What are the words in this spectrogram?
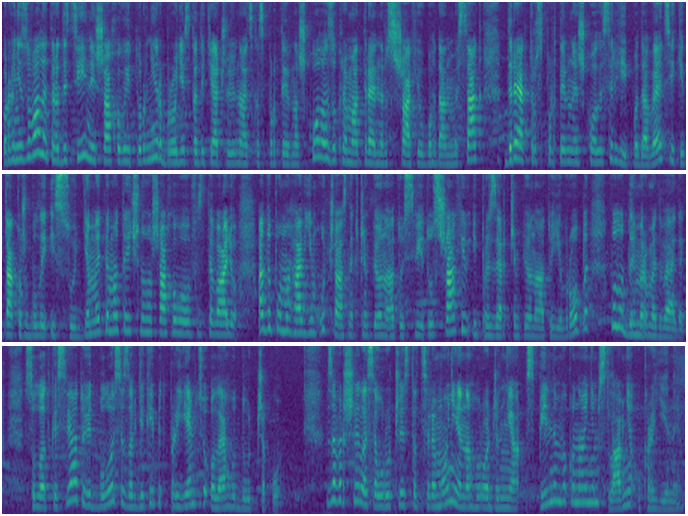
Організували традиційний шаховий турнір Бродівська дитячо-юнацька спортивна школа, зокрема тренер з шахів Богдан Мисак, директор спортивної школи Сергій Подавець, які також були із суддями тематичного шахового фестивалю, а допомагав їм учасник чемпіонату світу з шахів і призер чемпіонату Європи Володимир Медведик. Солодке свято відбулося завдяки підприємцю Олегу Дудчаку. Завершилася урочиста церемонія нагородження спільним виконанням славня України.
